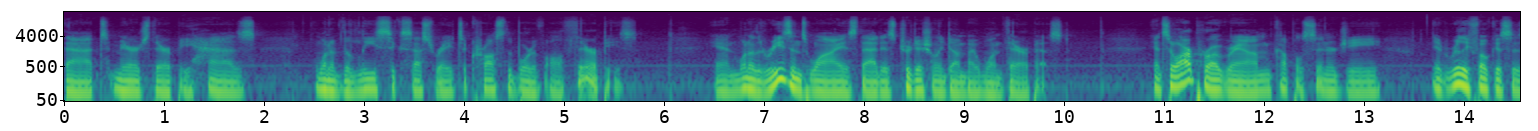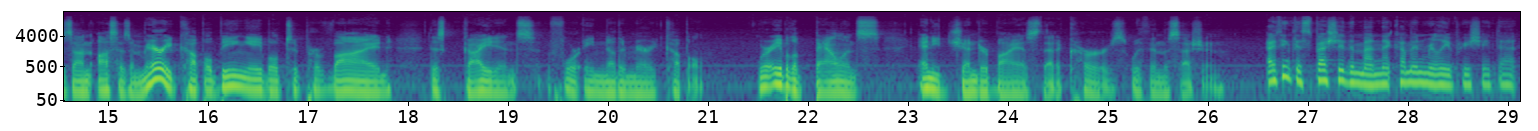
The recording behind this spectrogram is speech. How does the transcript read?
that marriage therapy has one of the least success rates across the board of all therapies. And one of the reasons why is that is traditionally done by one therapist. And so our program, Couple Synergy, it really focuses on us as a married couple being able to provide this guidance for another married couple. We're able to balance any gender bias that occurs within the session. I think especially the men that come in really appreciate that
